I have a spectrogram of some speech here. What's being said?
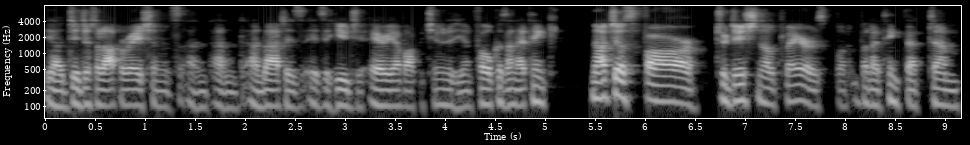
you know digital operations and and and that is is a huge area of opportunity and focus and i think not just for traditional players but but i think that um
